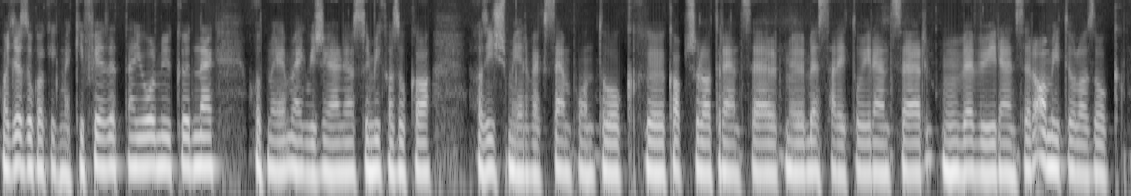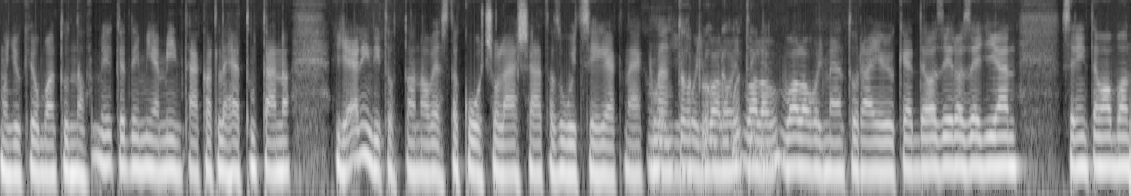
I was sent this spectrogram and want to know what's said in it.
vagy azok, akik meg kifejezetten jól működnek, ott meg, megvizsgálni azt, hogy mik azok a, az ismérvek, szempontok, kapcsolatrendszer, beszállítói rendszer, vevői rendszer, amitől azok mondjuk jobban tudnak működni, milyen mintákat lehet utána. Ugye elindította a NAV ezt a kócsolását az új cégeknek, hogy, hogy valahogy, valahogy, valahogy mentorálja őket, de azért az egy ilyen Szerintem abban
